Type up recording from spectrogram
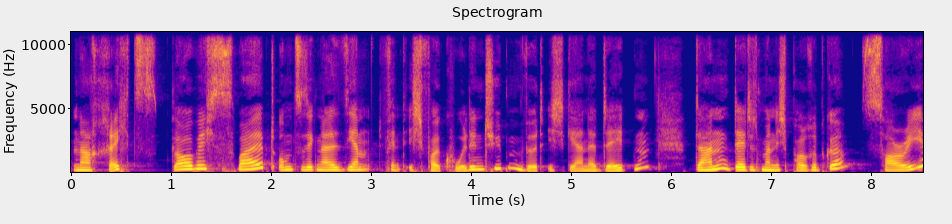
nach rechts, glaube ich, swiped, um zu signalisieren, finde ich voll cool den Typen, würde ich gerne daten, dann datet man nicht Paul Ripke, sorry,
